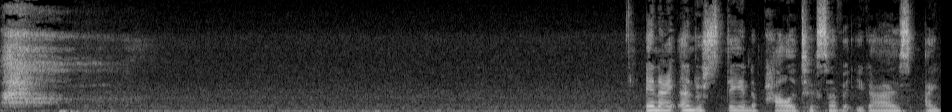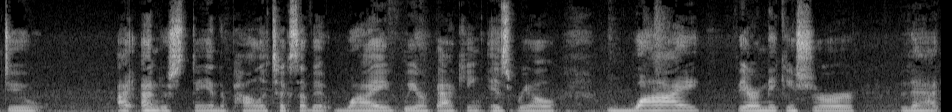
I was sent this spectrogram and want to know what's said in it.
And I understand the politics of it, you guys. I do. I understand the politics of it, why we are backing Israel, why they are making sure that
